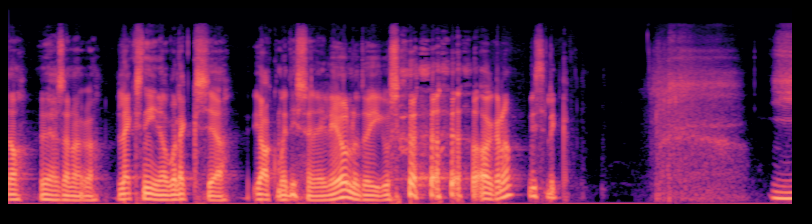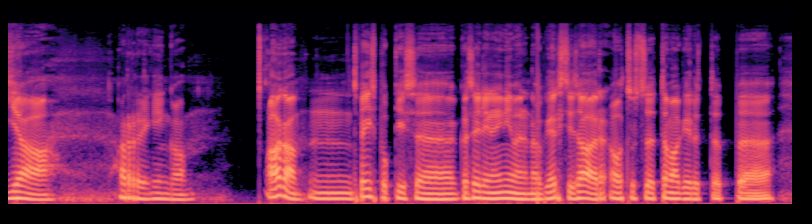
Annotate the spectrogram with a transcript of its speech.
noh, ühesõnaga läks nii nagu läks ja Jaak Madissonil ei olnud õigus aga noh, mis seal ikka. jaa, Harri Kingo. aga mm, Facebookis äh, ka selline inimene nagu Kersti Saar otsustas, et tema kirjutab äh,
